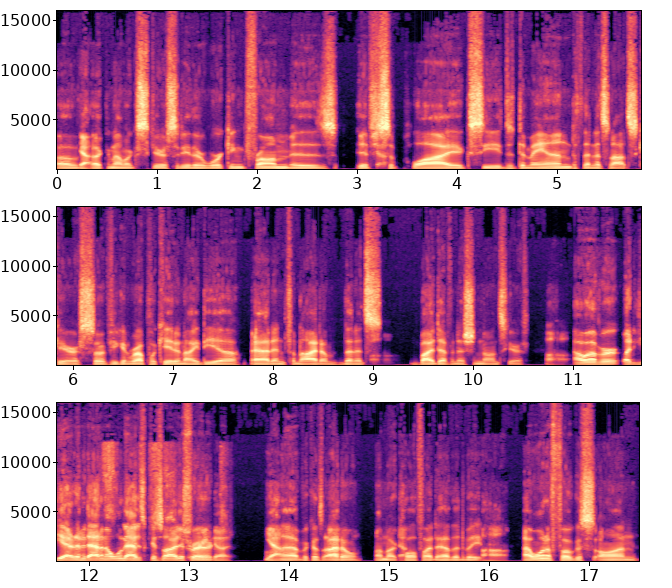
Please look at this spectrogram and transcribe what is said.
of Yeah. economic scarcity they're working from is if Yeah. supply exceeds demand, then it's not scarce. So if you can replicate an idea ad infinitum, then it's by definition non-scarce. Uh-huh. However, But yeah, I- I that's don't wanna get sidetracked. Yeah. because I don't, I'm not Yeah. qualified to have the debate. uh-huh. I want to focus on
